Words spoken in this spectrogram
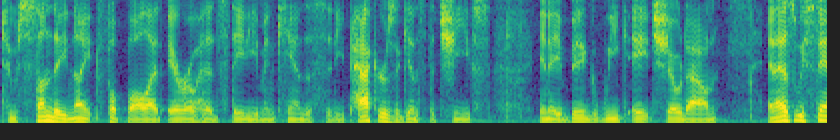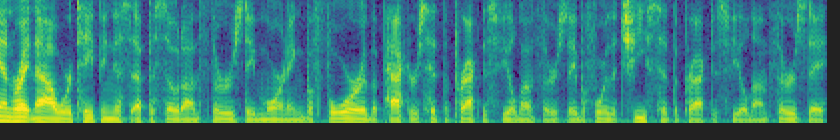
to Sunday night football at Arrowhead Stadium in Kansas City. Packers against the Chiefs in a big Week 8 showdown. And as we stand right now, we're taping this episode on Thursday morning before the Packers hit the practice field on Thursday, before the Chiefs hit the practice field on Thursday.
